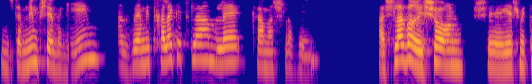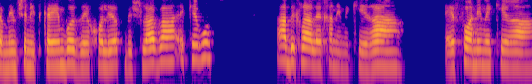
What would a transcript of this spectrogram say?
מתאמנים כשהם מגיעים, אז זה מתחלק אצלם לכמה שלבים. השלב הראשון שיש מתאמנים שנתקעים בו, זה יכול להיות בשלב ההיכרות. אה, בכלל, איך אני מכירה, איפה אני מכירה,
